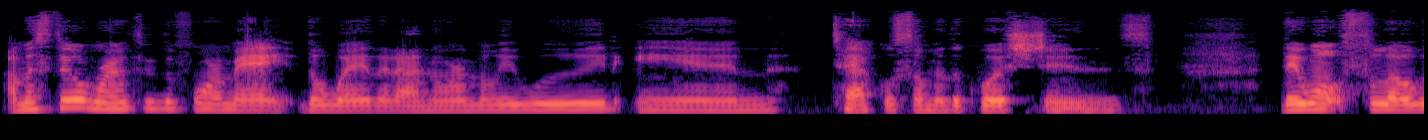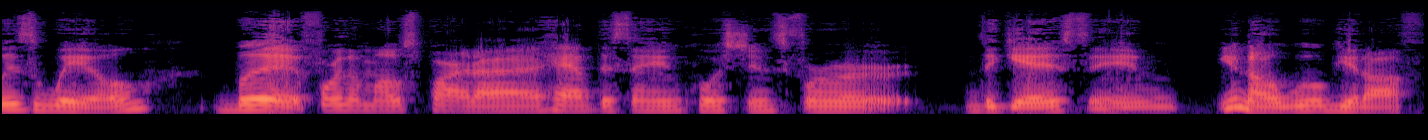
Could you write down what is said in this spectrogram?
I'm going to still run through the format the way that I normally would and tackle some of the questions. They won't flow as well, but for the most part, I have the same questions for the guests, and you know, we'll get off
